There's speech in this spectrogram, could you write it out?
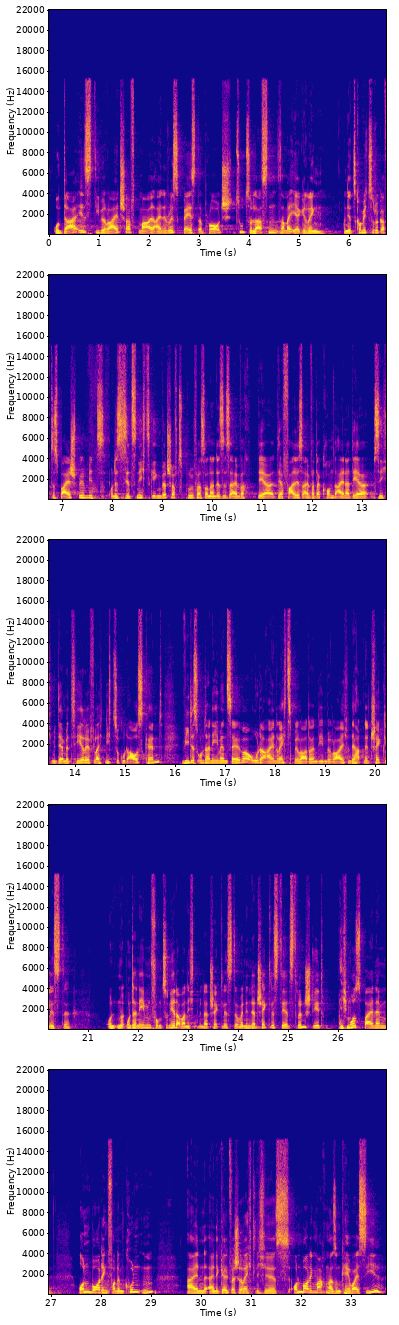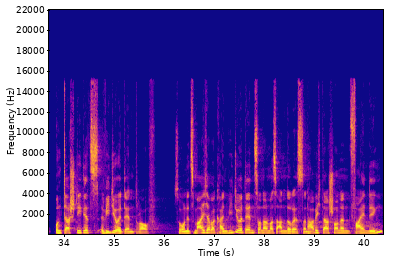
Und da ist die Bereitschaft, mal einen Risk-Based Approach zuzulassen, sagen wir, eher gering. Und jetzt komme ich zurück auf das Beispiel mit, und das ist jetzt nichts gegen Wirtschaftsprüfer, sondern das ist einfach, der, der Fall ist einfach, da kommt einer, der sich mit der Materie vielleicht nicht so gut auskennt, wie das Unternehmen selber oder ein Rechtsberater in dem Bereich und der hat eine Checkliste. Und ein Unternehmen funktioniert aber nicht mit der Checkliste. Und wenn in der Checkliste jetzt drin steht, ich muss bei einem Onboarding von einem Kunden ein eine geldwäscherechtliches Onboarding machen, also ein KYC. Und da steht jetzt Video-Ident drauf. So, und jetzt mache ich aber kein Video-Ident, sondern was anderes. Dann habe ich da schon ein Finding.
